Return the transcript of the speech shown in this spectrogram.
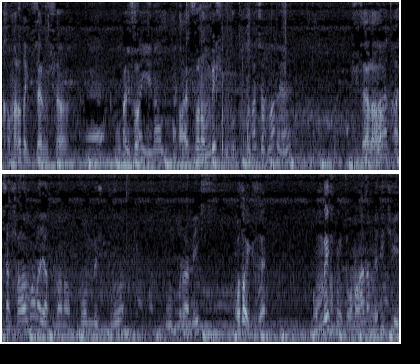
Kamera da güzelmiş ha. He. iPhone- yeni aldım kaçak. iPhone 15 mi bu? Kaçak lan he. Güzel ha. Evet kaçak şavmalı yaptı bana 15 Pro Ultra Max. O da güzel. 15 miydi 16 Hanım dedi ki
